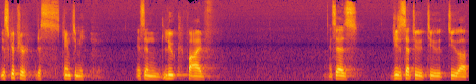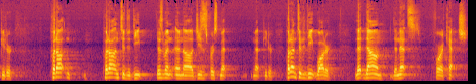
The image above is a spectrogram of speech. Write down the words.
this scripture, this came to me. It's in Luke 5. It says, Jesus said to, to, to uh, Peter, put out, put out into the deep. This is when and, uh, Jesus first met, met Peter. Put out into the deep water. Let down the nets for a catch.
